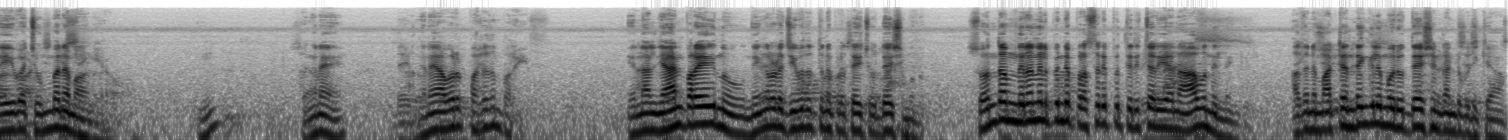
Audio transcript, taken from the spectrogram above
ദൈവ ചുംബനമാണ്? അങ്ങനെ അങ്ങനെ അവർ പലതും പറയും. എന്നാൽ ഞാൻ പറയുന്നു നിങ്ങളുടെ ജീവിതത്തിന് പ്രത്യേകിച്ച് ഉദ്ദേശമൊന്നും. സ്വന്തം നിലനിൽപ്പിന്റെ പ്രസരിപ്പ് തിരിച്ചറിയാൻ ആവുന്നില്ലെങ്കിൽ അതിന് മറ്റെന്തെങ്കിലും ഒരു ഉദ്ദേശം കണ്ടുപിടിക്കാം.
